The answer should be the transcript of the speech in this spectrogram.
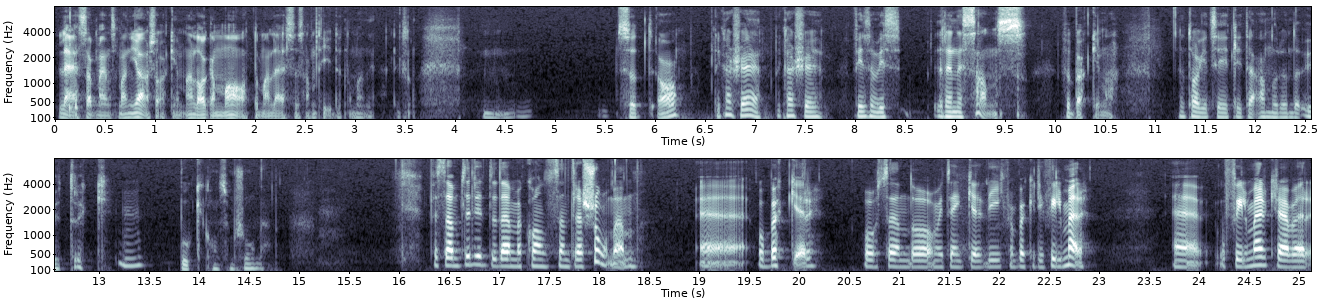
läsa medan man gör saker. Man lagar mat och man läser samtidigt. Och man, liksom. Mm. Så att, ja, det kanske, är, det kanske finns en viss renässans för böckerna. Det har tagit sig ett lite annorlunda uttryck, bokkonsumtionen. För samtidigt det där med koncentrationen eh, och böcker, och sen då om vi tänker, det gick från böcker till filmer. Eh, och filmer kräver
